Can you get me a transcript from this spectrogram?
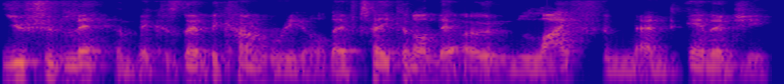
you should let them because they've become real. They've taken on their own life and, and energy.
